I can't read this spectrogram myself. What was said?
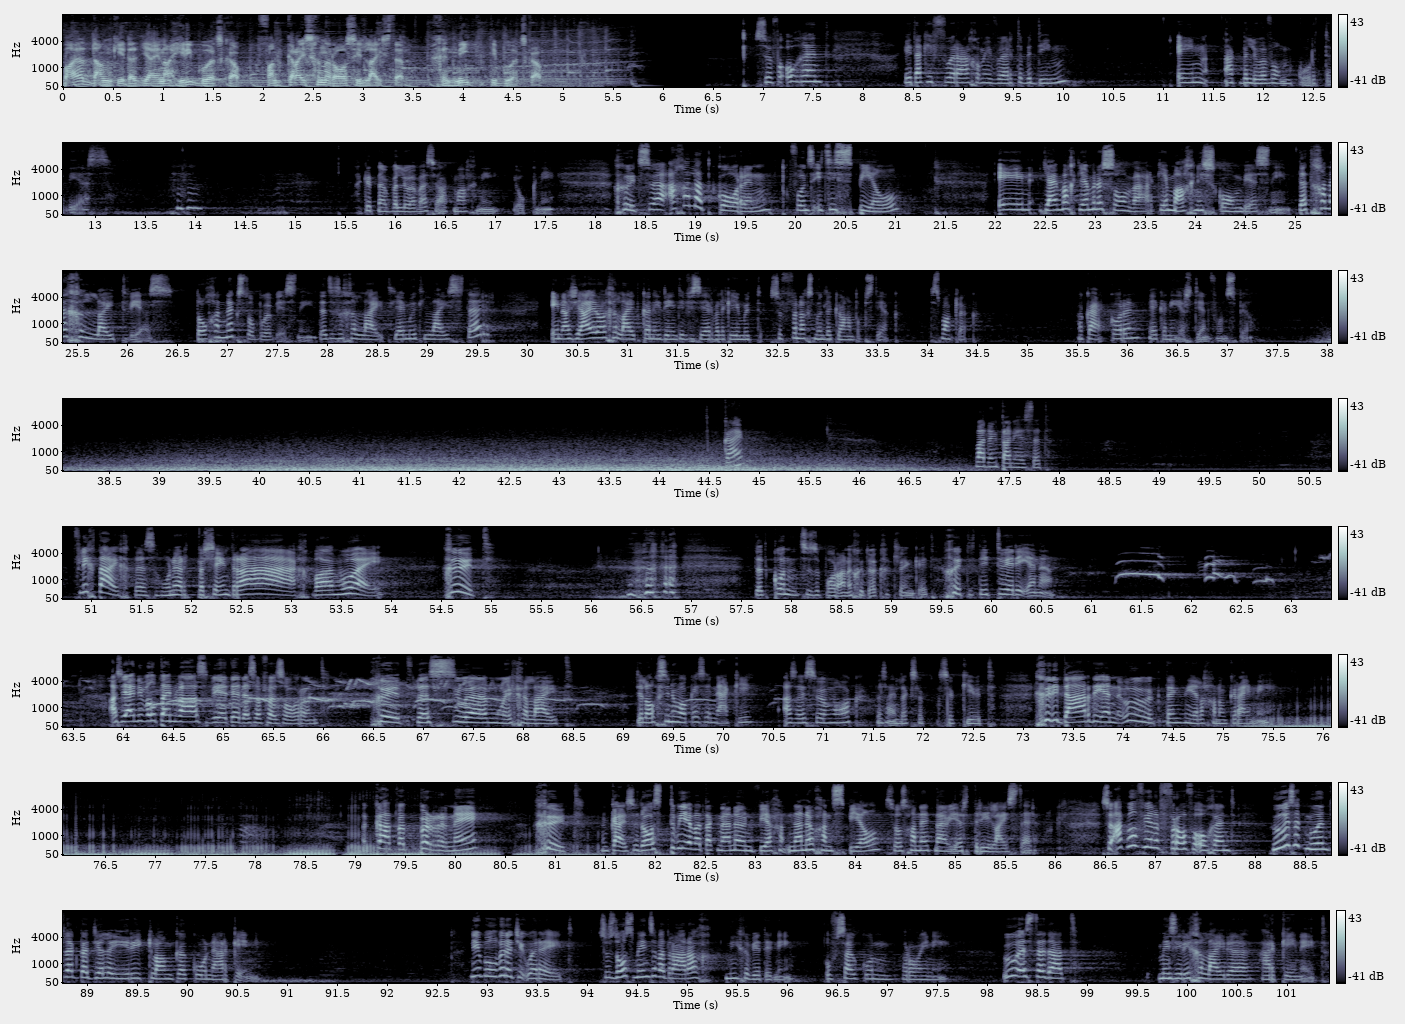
Baie dankie dat jy na hierdie boodskap van Kruisgenerasie luister. Geniet die boodskap. So vanoggend het ek die voorreg om die woord te bedien en ek beloof om kort te wees. ek het nou beloof so ek mag nie jok nie. Goed, so ek gaan laat Karen vir ons ietsie speel. En jy mag jy moet nou saamwerk. Jy mag nie skaam wees nie. Dit gaan 'n geluid wees. Daar gaan niks daarbo wees nie. Dit is 'n geluid. Jy moet luister. En as jy daai geluid kan identifiseer, wil ek jy moet so vinnig as moontlik jou hand opsteek. Dis maklik. OK, Karen, jy kan die eerste een vir ons speel. OK. Wat dink Tannie is dit? Vliegtuig, dis 100% reg. Baie mooi. Goed. dit kon soos 'n paar ander goed ook geklink het. Goed, die tweede ene. As jy in die wildtuin was, weet jy dis 'n visarend. Goed, dis so mooi geluid. Jy laat sien hoe maak hy sy nekkie as hy so maak. Dis eintlik so so cute. Goed, die derde een. Ooh, ek dink nie hulle gaan hom kry nie. 'n Kat wat purr, né? Goed. Okay, so daar's twee wat ek nou-nou en nou-nou gaan speel. So ons gaan net nou eers drie luister. So ek wil vir julle vra vanoggend, hoe is dit moontlik dat julle hierdie klanke kon herken? Nie behalwe dat jy ore het. Soos daar's mense wat regtig nie geweet het nie of sou kon raai nie. Hoe is dit dat mense hierdie geluide herken het?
